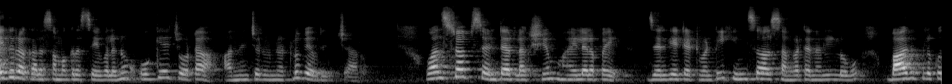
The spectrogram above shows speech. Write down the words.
ఐదు రకాల సమగ్ర సేవలను ఒకే చోట అందించనున్నట్లు వివరించారు. వన్ స్టాప్ సెంటర్ లక్ష్యం మహిళలపై జరిగేటటువంటి హింసా సంఘటనలలో బాధితులకు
